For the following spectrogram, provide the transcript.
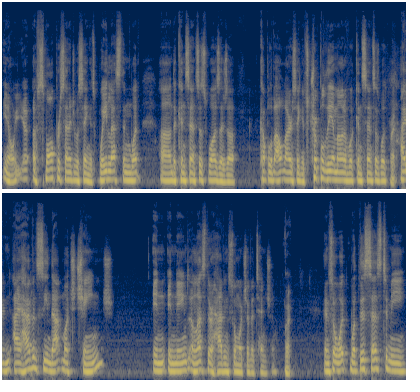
you know, a small percentage was saying it's way less than what uh, the consensus was. There's a couple of outliers saying it's triple the amount of what consensus was. Right. I I haven't seen that much change in in names unless they're having so much of attention. Right. And so what what this says to me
